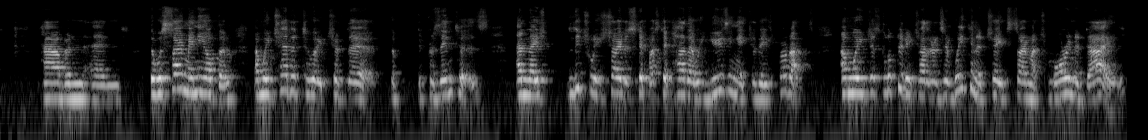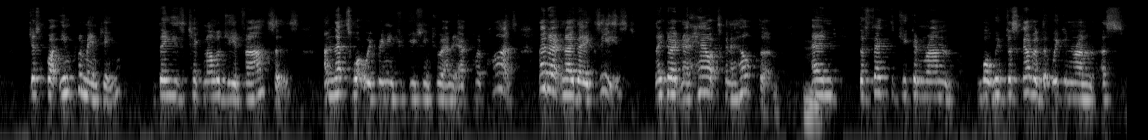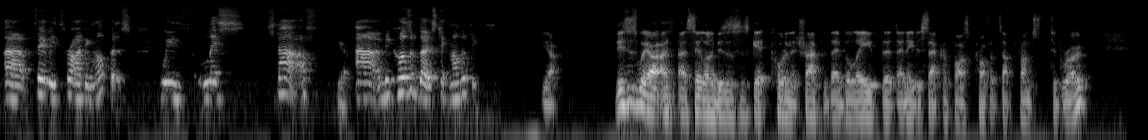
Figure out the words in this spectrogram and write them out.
Karbon, and there were so many of them. And we chatted to each of the, the, the presenters and they literally showed us step by step how they were using each of these products. And we just looked at each other and said, we can achieve so much more in a day just by implementing these technology advances. And that's what we've been introducing to our, our clients. They don't know they exist, they don't know how it's going to help them. Mm. And the fact that you can run, well, we've discovered that we can run a, uh, fairly thriving office with less staff Yeah. uh, because of those technologies. Yeah. This is where I, I see a lot of businesses get caught in the trap that they believe that they need to sacrifice profits up front to grow.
